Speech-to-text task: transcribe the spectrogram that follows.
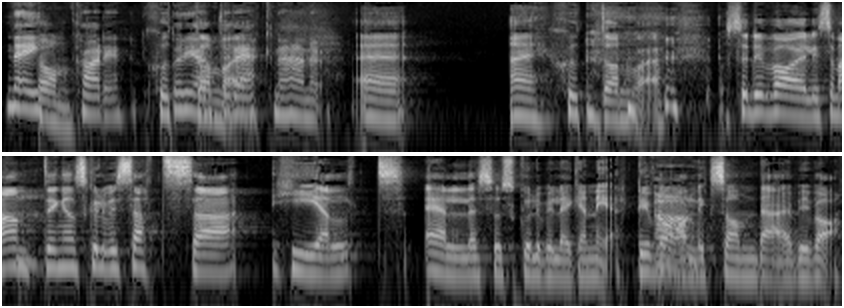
Nej, 17. Karin. 17 Börja inte räkna här nu. Eh, nej, 17 var jag. Så det var ju liksom antingen skulle vi satsa helt eller så skulle vi lägga ner. Det var Ja. liksom där vi var.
